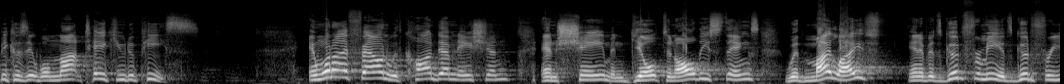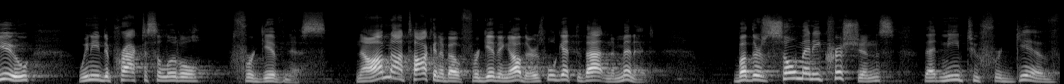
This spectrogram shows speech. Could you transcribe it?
because it will not take you to peace. And what I've found with condemnation and shame and guilt and all these things with my life and if it's good for me, it's good for you. We need to practice a little forgiveness. Now, I'm not talking about forgiving others. We'll get to that in a minute. But there's so many Christians that need to forgive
